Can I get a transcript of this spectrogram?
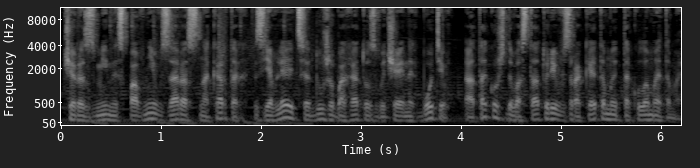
Через зміни спавнів зараз на картах з'являється дуже багато звичайних ботів, а також девастаторів з ракетами та кулеметами.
